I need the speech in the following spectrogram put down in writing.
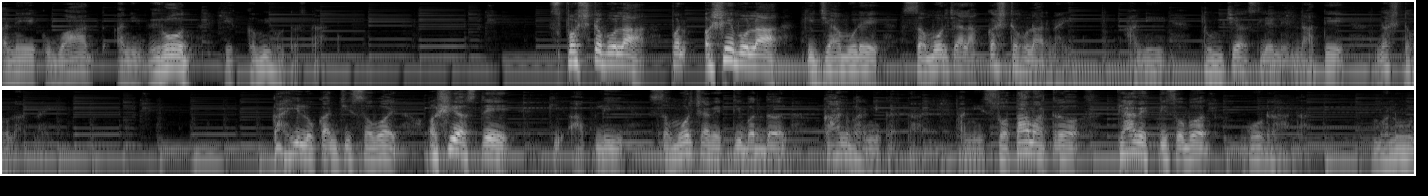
अनेक वाद आणि विरोध हे कमी होत असतात. स्पष्ट बोला पण असे बोला की ज्यामुळे समोरच्याला कष्ट होणार नाही आणि तुमचे असलेले नाते नष्ट होणार नाही. काही लोकांची सवय अशी असते की आपली समोरच्या व्यक्तीबद्दल कानभरणी करतात आणि स्वतः मात्र त्या व्यक्तीसोबत गोड राहतात. म्हणून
